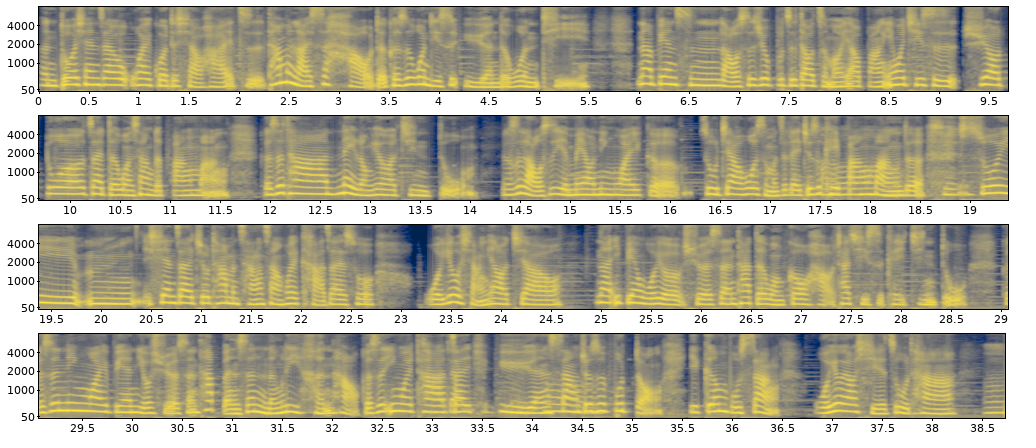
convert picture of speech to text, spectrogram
很多现在外国的小孩子，他们来是好的，可是问题是语言的问题，那变成老师就不知道怎么要帮，因为其实需要多在德文上的帮忙，可是他内容又要进度，可是老师也没有另外一个助教或什么之类，就是可以帮忙的，哦，所以嗯，现在就他们常常会卡在说，我又想要教。那一边我有学生，他德文够好，他其实可以进度。可是另外一边有学生，他本身能力很好，可是因为他在语言上就是不懂，也跟不上，我又要协助他，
